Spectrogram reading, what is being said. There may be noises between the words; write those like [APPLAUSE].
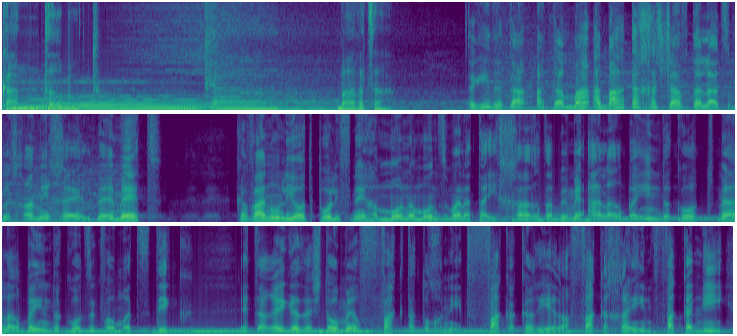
כאן תרבות. בהרצה. תגיד, אתה, אתה, מה, מה אתה חשבת לעצמך, מיכאל? באמת. קבענו להיות פה לפני המון המון זמן, אתה איחרת במעל 40 דקות. מעל 40 דקות זה כבר מצדיק את הרגע הזה שאתה אומר fuck את התוכנית, fuck הקריירה, fuck החיים, fuck אני.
